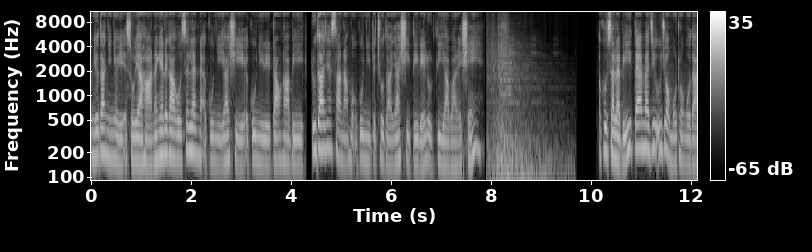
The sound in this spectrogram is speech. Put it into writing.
အမျိုးသားညီညွတ်ရေးအစိုးရဟာနိုင်ငံတကာကိုစစ်လက်နက်အကူအညီရရှိရေးအကူအညီတွေတောင်းထားပြီးလူသားချင်းစာနာမှုအကူအညီတချို့သာရရှိသေးတယ်လို့သိရပါတယ်ရှင်။ အခုဆက်လက်ပြီးတမ်မတ်ကြီးဦးကျော်မိုးထွန်းကိုသာ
